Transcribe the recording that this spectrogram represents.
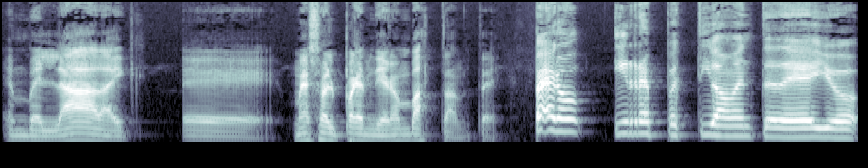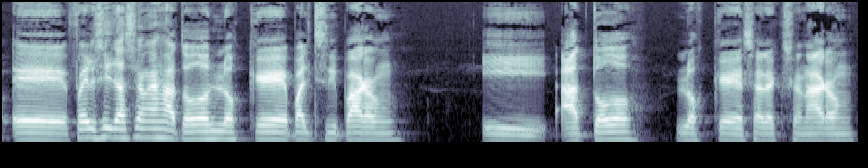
en verdad, like, eh, me sorprendieron bastante. Pero, irrespectivamente de ello, eh, felicitaciones a todos los que participaron y a todos los que seleccionaron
